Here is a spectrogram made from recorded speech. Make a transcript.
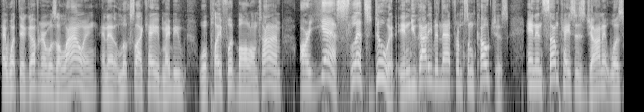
hey, what the governor was allowing, and that it looks like, hey, maybe we'll play football on time, are yes, let's do it. And you got even that from some coaches. And in some cases, John, it was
